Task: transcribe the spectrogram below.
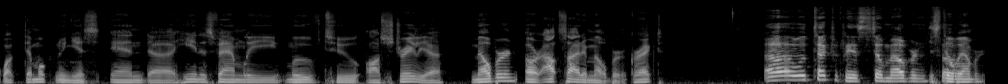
Cuauhtemoc Nunez, and uh, he and his family moved to Australia, Melbourne, or outside of Melbourne, correct? Uh, well, technically it's still Melbourne. It's so still Melbourne.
